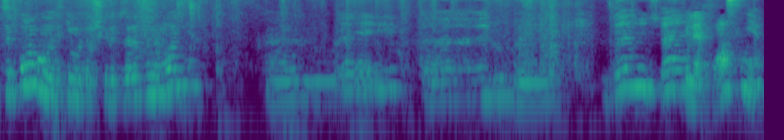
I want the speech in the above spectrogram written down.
Це помпами такими трошки, так зараз вони модні. Бля, класні.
